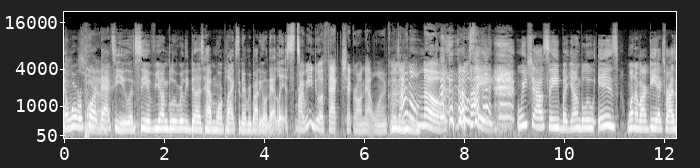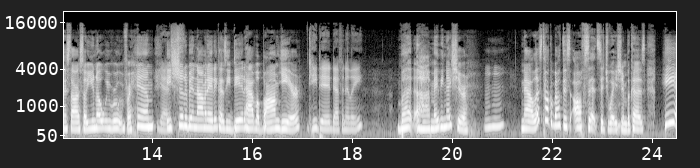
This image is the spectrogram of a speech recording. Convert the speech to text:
and we'll report Yeah. back to you and see if Yung Bleu really does have more plaques than everybody on that list. right, we need to do a fact checker on that one because Mm-hmm. I don't know. We'll see. we shall see. But Yung Bleu is one of our DX Rising Stars, so you know we rooting for him. Yes. He should have been nominated because he did have a bomb year, He did definitely. but uh, maybe next year. Mm-hmm. Now, let's talk about this offset situation because he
